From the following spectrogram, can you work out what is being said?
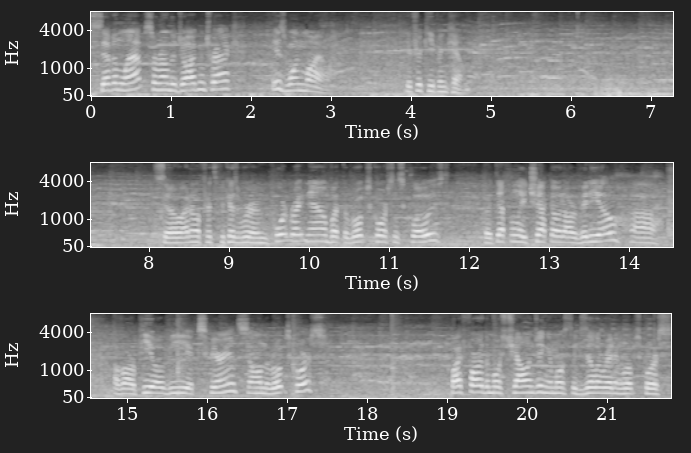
seven laps around the jogging track is one mile, if you're keeping count. So I don't know if it's because we're in port right now, but the ropes course is closed. But definitely check out our video uh, of our POV experience on the ropes course. By far the most challenging and most exhilarating ropes course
